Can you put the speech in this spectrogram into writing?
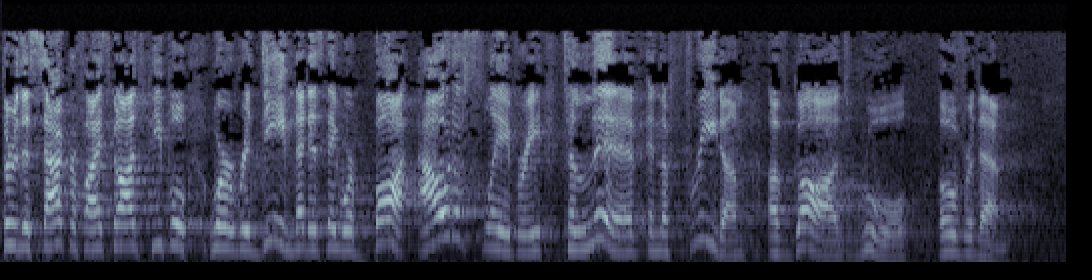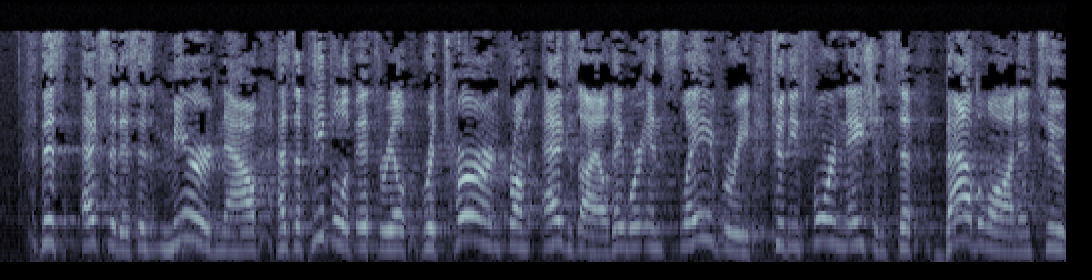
Through this sacrifice, God's people were redeemed. That is, they were bought out of slavery to live in the freedom of God's rule over them. This exodus is mirrored now as the people of Israel return from exile. They were in slavery to these foreign nations, to Babylon and to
